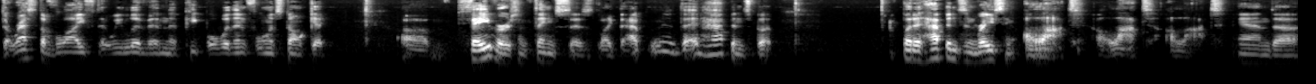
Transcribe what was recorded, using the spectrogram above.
the rest of life that we live in that people with influence don't get um, favors and things as like that. It happens, but but it happens in racing a lot, a lot, a lot. And uh,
